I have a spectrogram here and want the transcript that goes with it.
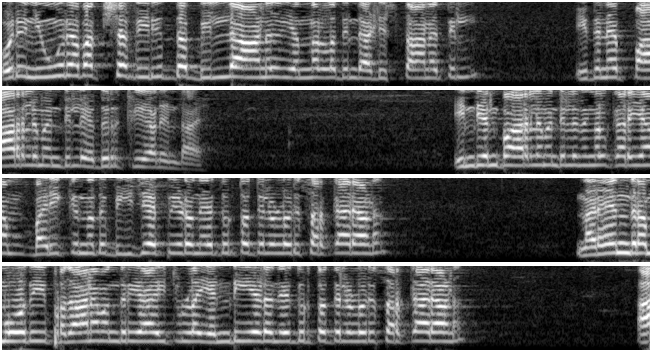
ഒരു ന്യൂനപക്ഷ വിരുദ്ധ ബില്ലാണ് എന്നുള്ളതിന്റെ അടിസ്ഥാനത്തിൽ ഇതിനെ പാർലമെന്റിൽ എതിർക്കുകയാണ് ഉണ്ടായത്. ഇന്ത്യൻ പാർലമെന്റിൽ നിങ്ങൾക്കറിയാം ഭരിക്കുന്നത് ബി ജെ പിയുടെ നേതൃത്വത്തിലുള്ള ഒരു സർക്കാരാണ്. നരേന്ദ്രമോദി പ്രധാനമന്ത്രിയായിട്ടുള്ള എൻ ഡി എയുടെ നേതൃത്വത്തിലുള്ള ഒരു സർക്കാരാണ്. ആ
